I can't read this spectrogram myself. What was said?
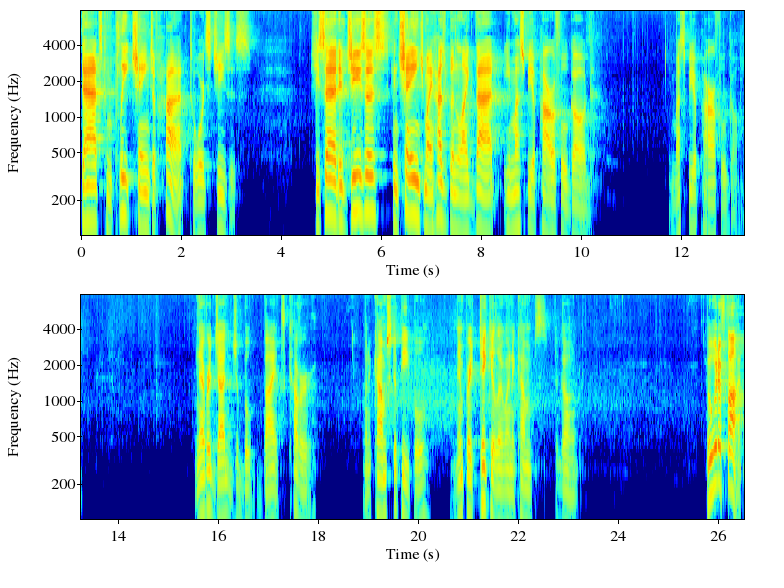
dad's complete change of heart towards Jesus. She said, If Jesus can change my husband like that, he must be a powerful God. He must be a powerful God. Never judge a book by its cover when it comes to people, and in particular when it comes to God. Who would have thought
